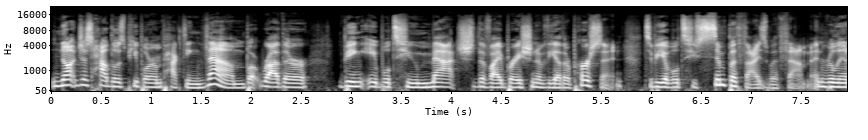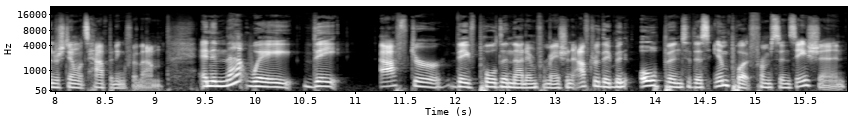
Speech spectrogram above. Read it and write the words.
not just how those people are impacting them, but rather being able to match the vibration of the other person, to be able to sympathize with them and really understand what's happening for them. And in that way, they after they've pulled in that information, after they've been open to this input from sensation,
